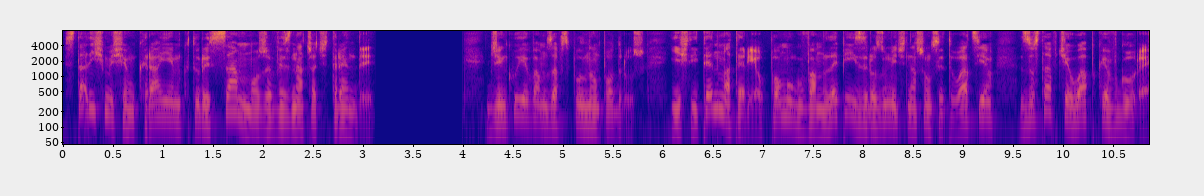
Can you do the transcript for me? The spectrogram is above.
Staliśmy się krajem, który sam może wyznaczać trendy. Dziękuję Wam za wspólną podróż. Jeśli ten materiał pomógł Wam lepiej zrozumieć naszą sytuację, zostawcie łapkę w górę.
